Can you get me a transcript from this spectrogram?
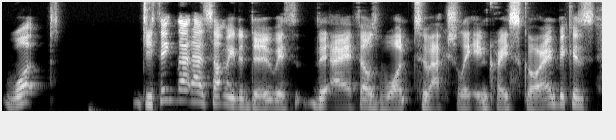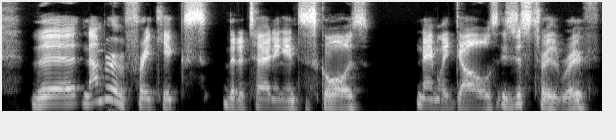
what do you think that has something to do with the AFL's want to actually increase scoring? Because the number of free kicks that are turning into scores, namely goals, is just through the roof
